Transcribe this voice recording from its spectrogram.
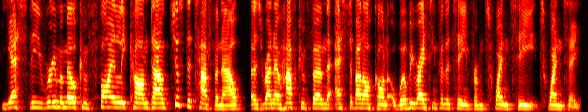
Yes, the rumour mill can finally calm down just a tad for now, as Renault have confirmed that Esteban Ocon will be racing for the team from 2020.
